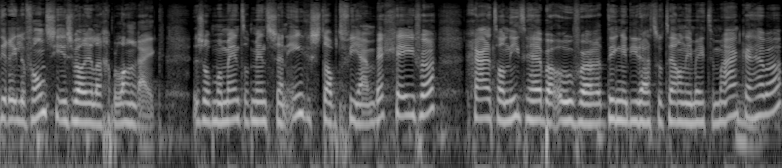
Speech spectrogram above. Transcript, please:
die relevantie is wel heel erg belangrijk. Dus op het moment dat mensen zijn ingestapt via een weggever, ga het dan niet hebben over dingen die daar totaal niet mee te maken mm. hebben.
